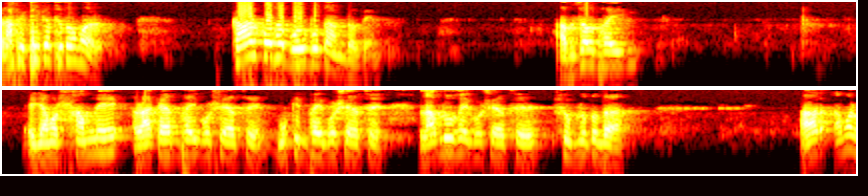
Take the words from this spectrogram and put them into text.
রাফি, ঠিক আছে তো আমার? কার কথা বলব তাণ্ডবে আফজাল ভাই, এই যে আমার সামনে রাকায়াত ভাই বসে আছে, মুকিত ভাই বসে আছে, লাবলু ভাই বসে আছে, সুব্রত দা। আর আমার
